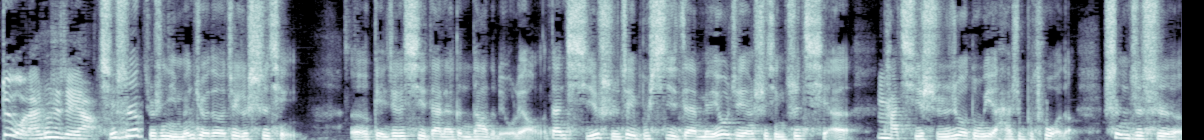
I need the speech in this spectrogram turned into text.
对我来说是这样。其实就是你们觉得这个事情。呃，给这个戏带来更大的流量了。但其实这部戏在没有这件事情之前，它其实热度也还是不错的，甚至是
